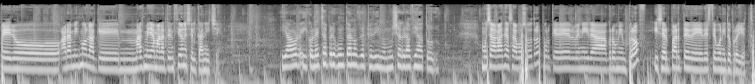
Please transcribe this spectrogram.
pero ahora mismo la que más me llama la atención es el caniche. Y ahora, y con esta pregunta nos despedimos. Muchas gracias a todos. Muchas gracias a vosotros por querer venir a Grooming Prof y ser parte de este bonito proyecto.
